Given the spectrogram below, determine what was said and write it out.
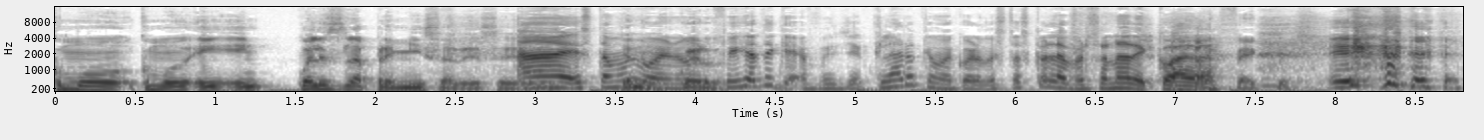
Como, como en, cuál es la premisa de ese. Ah, está muy bueno. Fíjate que, pues, claro que me acuerdo, estás con la persona adecuada. Perfecto.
